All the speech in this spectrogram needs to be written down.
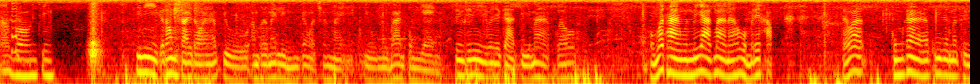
น่าบองจริง ที่นี่กระท่อมชายดอยนะครับ อยู่อำเภอแม่ริมจังหวัดเชียงใหม่ อยู่หมู่บ้านปงแยง ซึ่งที่นี่บรรยากาศดีมากแล้ว ผมว่าทางมันไม่ยากมากนะเพราะผมไม่ได้ขับ แต่ว่าคุ้มค่าครับที่จะมาถึง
